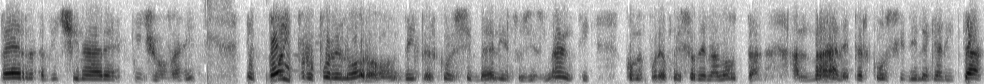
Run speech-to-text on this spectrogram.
per avvicinare i giovani e poi proporre loro dei percorsi belli, entusiasmanti, come pure questo della lotta al male, percorsi di legalità,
